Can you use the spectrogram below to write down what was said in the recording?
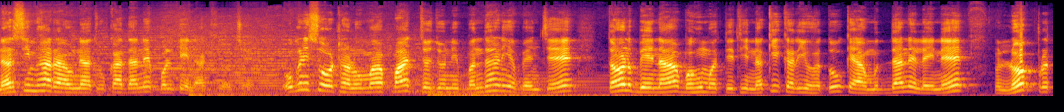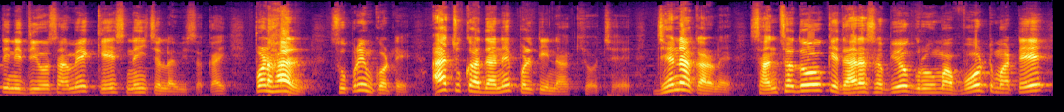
નરસિંહા રાવના ચુકાદાને પલટી નાખ્યો છે. ઓગણીસો અઠ્ઠાણુંમાં પાંચ જજોની બંધારણીય બેન્ચે ત્રણ બેના બહુમતીથી નક્કી કર્યું હતું કે આ મુદ્દાને લઈને લોકપ્રતિનિધિઓ સામે કેસ નહીં ચલાવી શકાય. પણ હાલ સુપ્રીમ કોર્ટે આ ચુકાદાને પલટી નાખ્યો છે. જેના કારણે સાંસદો કે ધારાસભ્યો ગૃહમાં વોટ માટે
